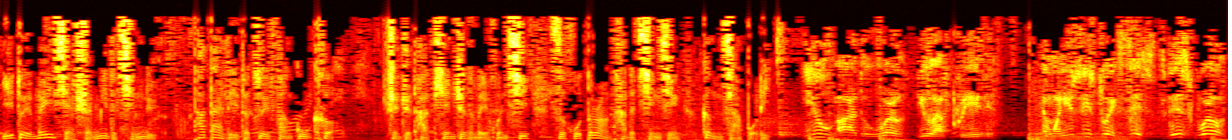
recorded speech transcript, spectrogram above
一对危险神秘的情侣，他代理的罪犯顾客，甚至他天真的未婚妻，似乎都让他的情形更加不利。You are the world you have created. And when you cease to exist, this world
